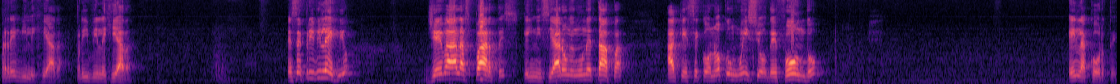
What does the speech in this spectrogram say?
privilegiada, privilegiada. Ese privilegio lleva a las partes que iniciaron en una etapa a que se conozca un juicio de fondo en la corte.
